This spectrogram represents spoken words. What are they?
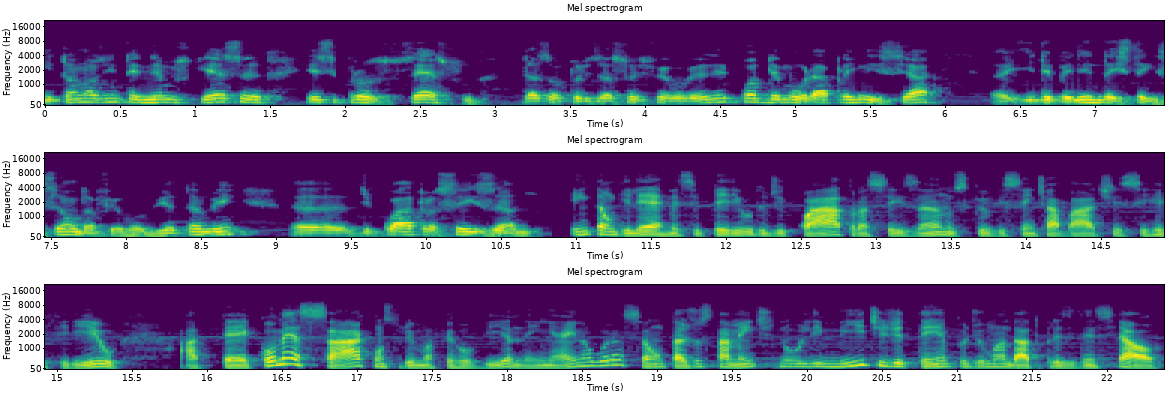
Então, nós entendemos que essa, esse processo das autorizações ferroviárias pode demorar para iniciar, uh, e dependendo da extensão da ferrovia também, uh, de quatro a seis anos. Então, Guilherme, esse período de quatro a seis anos que o Vicente Abate se referiu até começar a construir uma ferrovia, nem a inauguração, está justamente no limite de tempo de um mandato presidencial.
